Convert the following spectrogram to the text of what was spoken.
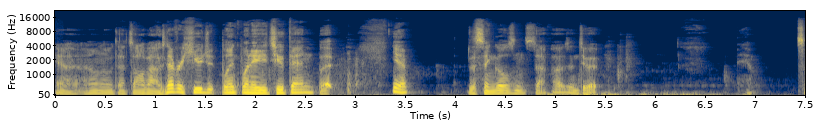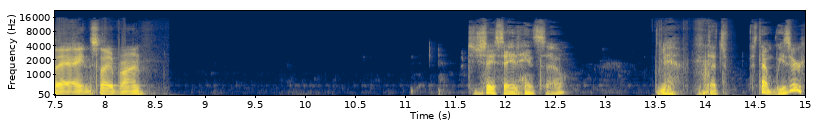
Yeah, I don't know what that's all about. I was never a huge Blink 182 fan, but you know, the singles and stuff, I was into it. Yeah. Say it ain't so, Brian. Did you say say it ain't so? Yeah. That's is that Weezer?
